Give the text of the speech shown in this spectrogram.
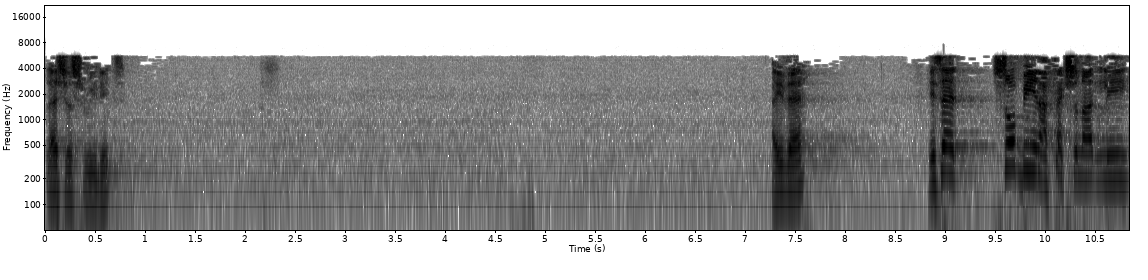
Let's just read it. Are you there? He said, So being affectionately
